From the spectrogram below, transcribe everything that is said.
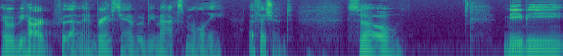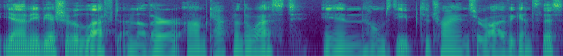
it would be hard for them, and Brave Stand would be maximally efficient. So maybe, yeah, maybe I should have left another um, Captain of the West in Helm's Deep to try and survive against this.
